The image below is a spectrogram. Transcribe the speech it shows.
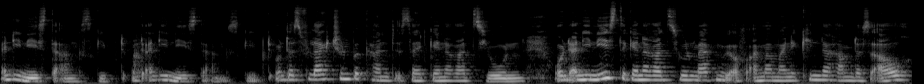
an die nächste Angst gibt und an die nächste Angst gibt und das vielleicht schon bekannt ist seit Generationen. Und an die nächste Generation merken wir auf einmal, meine Kinder haben das auch,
